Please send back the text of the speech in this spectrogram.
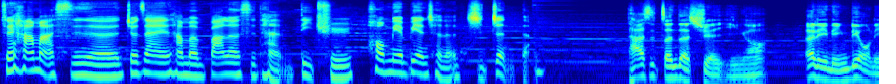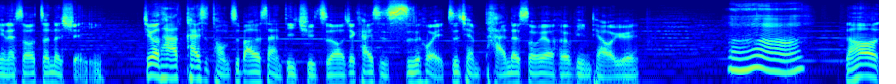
所以哈马斯呢，就在他们巴勒斯坦地区后面变成了执政党。他是真的选赢哦，二零零六年的时候真的选赢。结果他开始统治巴勒斯坦地区之后，就开始撕毁之前谈的所有和平条约。嗯。然后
